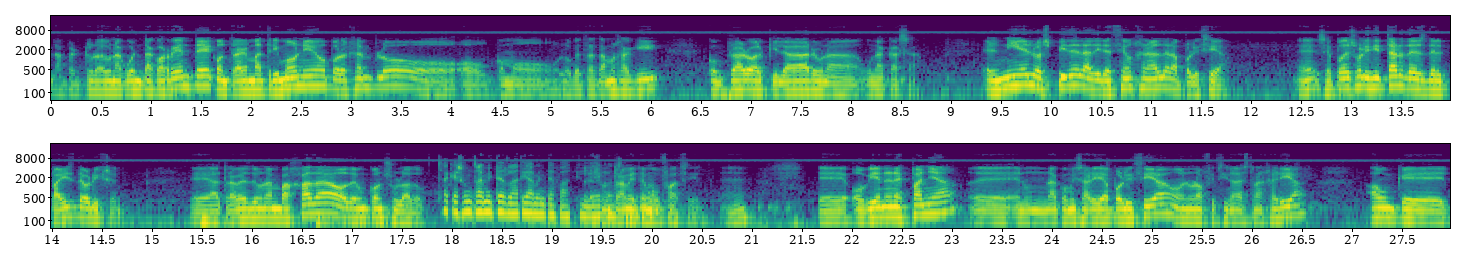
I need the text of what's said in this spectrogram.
la apertura de una cuenta corriente, contraer matrimonio, por ejemplo, o, o como lo que tratamos aquí, comprar o alquilar una, una casa. El NIE lo expide la Dirección General de la Policía. ¿eh? Se puede solicitar desde el país de origen, eh, a través de una embajada o de un consulado. O sea que es un trámite relativamente fácil. Es un trámite ¿no? muy fácil. ¿eh? Eh, o bien en España, eh, en una comisaría de policía o en una oficina de extranjería, aunque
